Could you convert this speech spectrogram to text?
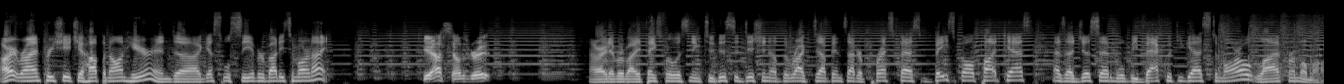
All right, Ryan, appreciate you hopping on here, and uh, I guess we'll see everybody tomorrow night. Yeah, sounds great. All right, everybody. Thanks for listening to this edition of the Rocky Top Insider Press Pass Baseball Podcast. As I just said, we'll be back with you guys tomorrow, live from Omaha.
